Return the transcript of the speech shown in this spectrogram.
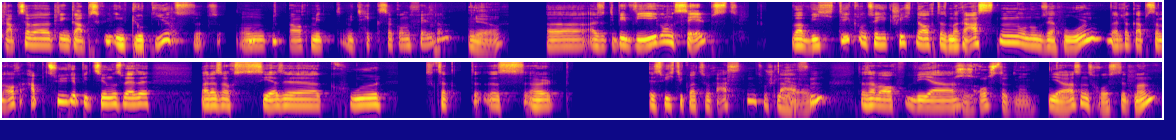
gab's aber, den gab es inkludiert und auch mit, mit Hexagonfeldern. Ja. Äh, also die Bewegung selbst war wichtig und solche Geschichten auch, dass wir rasten und uns erholen, weil da gab es dann auch Abzüge, beziehungsweise war das auch sehr, sehr cool, dass gesagt, dass halt es wichtig war zu rasten, zu schlafen, dass aber auch wer, Das rostet man. ja, sonst rostet man,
